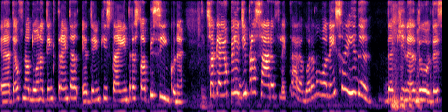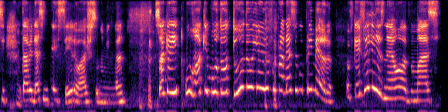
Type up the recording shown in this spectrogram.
é, até o final do ano eu tenho que, estar, eu tenho que estar entre as top 5, né? Sim. Só que aí eu perdi pra Sara. Eu falei, cara, agora eu não vou nem sair da, daqui, né? Do, desse, eu tava em 13 terceiro, eu acho, se eu não me engano. Só que aí o ranking mudou tudo e aí eu fui pra 11 primeiro. Eu fiquei feliz, né? Óbvio, mas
